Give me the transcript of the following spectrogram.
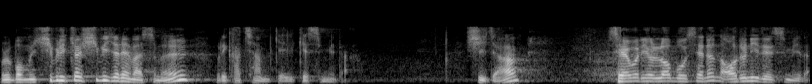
오늘 보면 11절 12절의 말씀을 우리 같이 함께 읽겠습니다. 시작. 세월이 흘러 모세는 어른이 됐습니다.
